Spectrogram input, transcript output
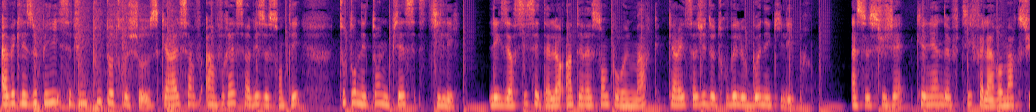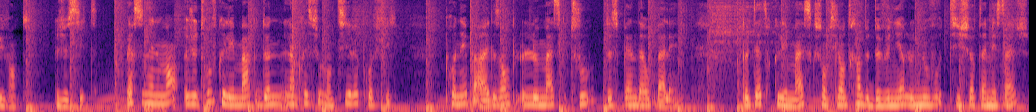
avec les EPI, c'est une toute autre chose, car elles servent un vrai service de santé tout en étant une pièce stylée. L'exercice est alors intéressant pour une marque, car il s'agit de trouver le bon équilibre. À ce sujet, Kenyan Dufty fait la remarque suivante. Je cite Personnellement, je trouve que les marques donnent l'impression d'en tirer profit. Prenez par exemple le masque True de Spandau Ballet. Peut-être que les masques sont-ils en train de devenir le nouveau t-shirt à message?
